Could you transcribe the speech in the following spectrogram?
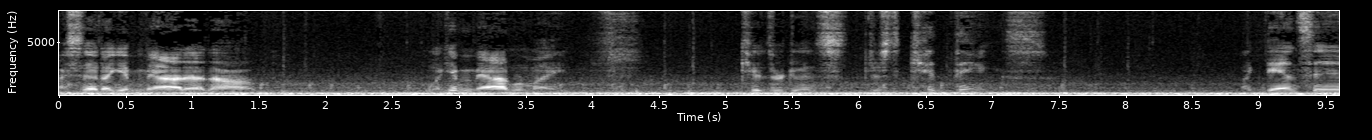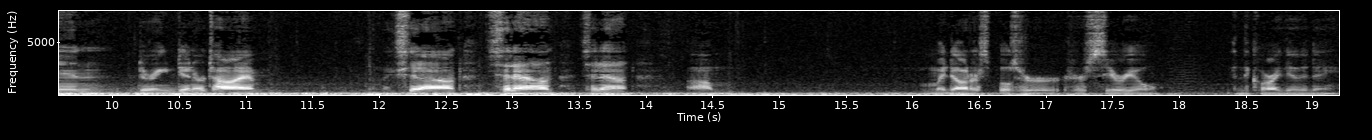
I said I get mad at, um, I get mad when my kids are doing just kid things, like dancing during dinner time. like, sit down, sit down, sit down. Um, my daughter spilled her, her cereal in the car the other day.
